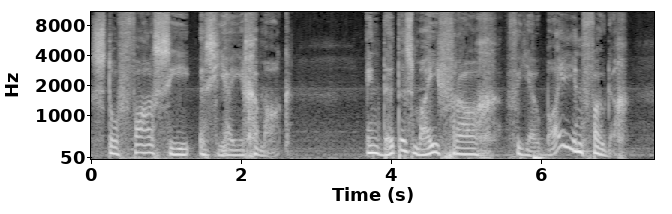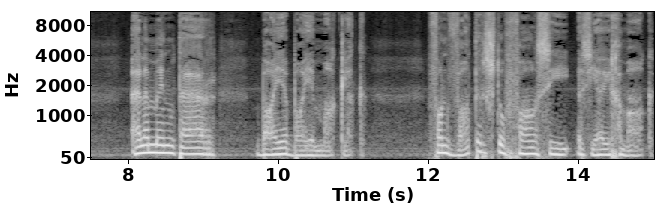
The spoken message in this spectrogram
stofasie is jy gemaak? En dit is my vraag vir jou, baie eenvoudig. Elementêr, baie baie maklik. Van watter stofasie is jy gemaak?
